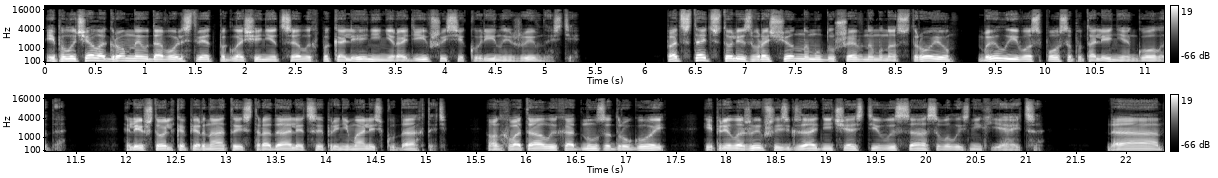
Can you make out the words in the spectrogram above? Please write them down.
и получал огромное удовольствие от поглощения целых поколений неродившейся куриной живности. Под стать столь извращенному душевному настрою был его способ утоления голода. Лишь только пернатые страдалицы принимались кудахтать, он хватал их одну за другой и, приложившись к задней части, высасывал из них яйца. Да,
